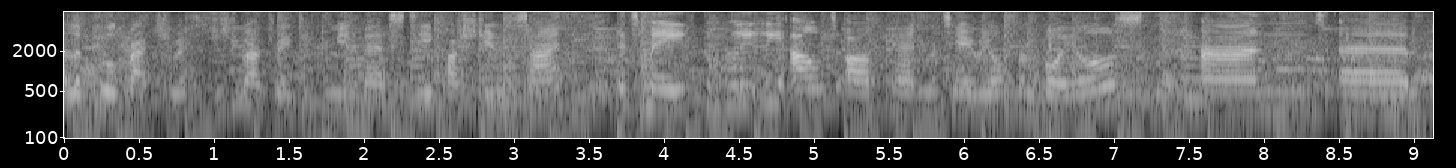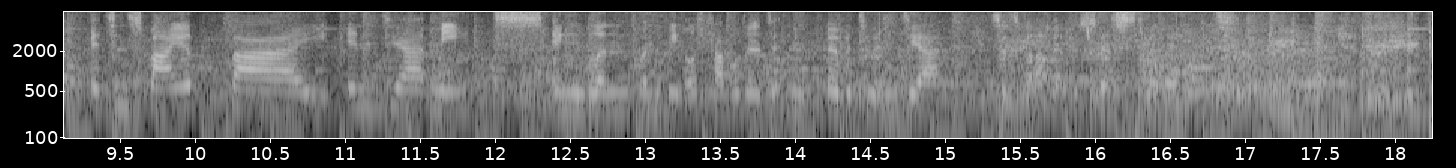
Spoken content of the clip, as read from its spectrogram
a Liverpool graduate just graduated from university costume design. It's made completely out of curtain material from Boyles and um, it's inspired by India meets England when the Beatles travelled over to India, so it's got a bit of a twist with it. 18, 21, 24, 27.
